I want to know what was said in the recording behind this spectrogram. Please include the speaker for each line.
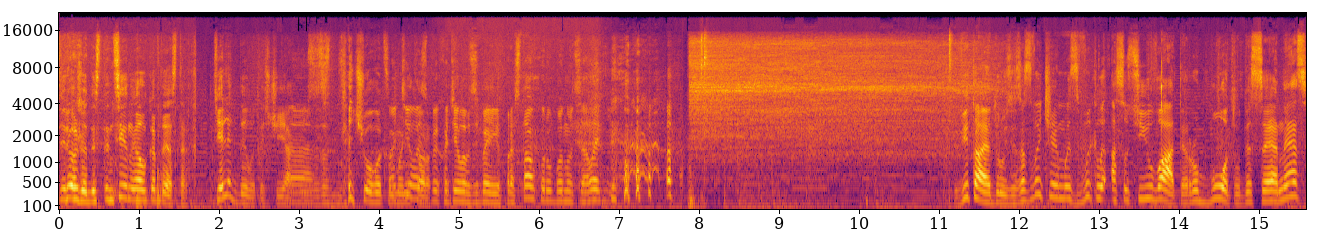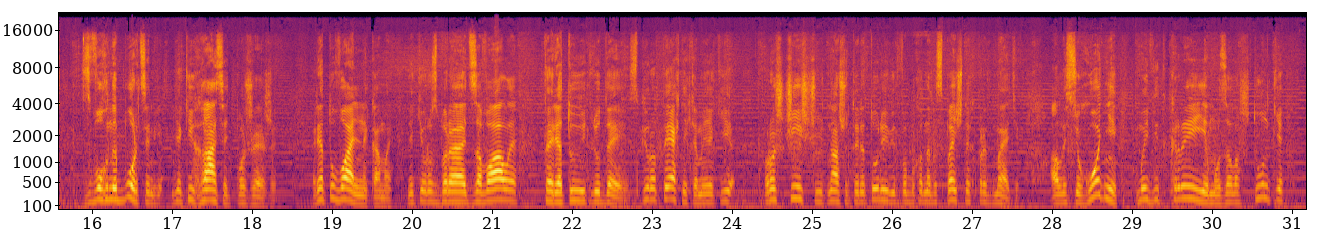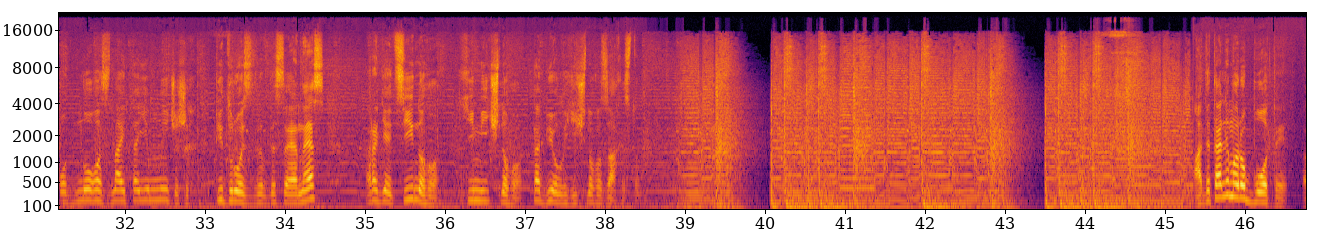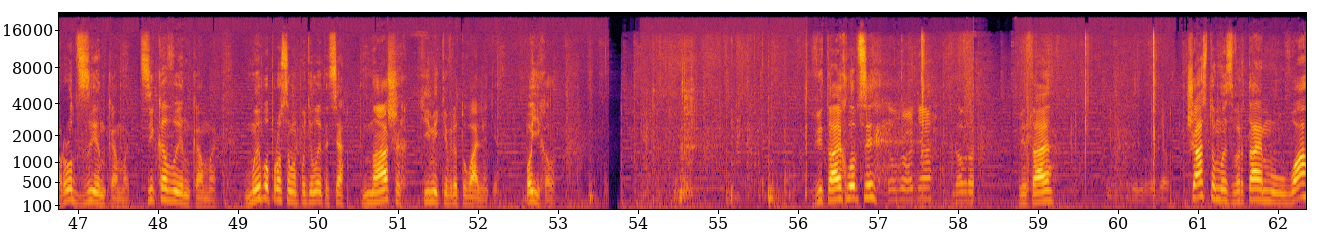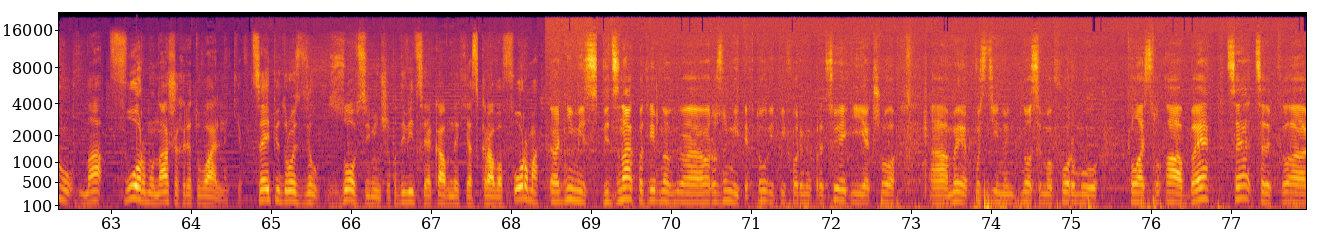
Speaker 1: Сережа, дистанційний алкотестер. Телек дивитесь чи як?
Speaker 2: Е,
Speaker 1: Для чого це
Speaker 2: Хотілося
Speaker 1: монітор?
Speaker 2: б, хотілося б і в приставку рубанутися, але ні.
Speaker 1: Вітаю, друзі! Зазвичай ми звикли асоціювати роботу ДСНС з вогнеборцями, які гасять пожежі, рятувальниками, які розбирають завали та рятують людей, з піротехніками, які розчищують нашу територію від вибухонебезпечних предметів. Але сьогодні ми відкриємо залаштунки одного з найтаємничіших підрозділів ДСНС радіаційного, хімічного та біологічного захисту. А деталями роботи, родзинками, цікавинками ми попросимо поділитися наших хіміків-рятувальників. Поїхали! Вітаю, хлопці!
Speaker 2: Доброго дня. Доброго
Speaker 1: Вітаю!
Speaker 2: дня.
Speaker 1: Часто ми звертаємо увагу на форму наших рятувальників. Цей підрозділ зовсім інший. Подивіться, яка в них яскрава форма.
Speaker 2: Одним із відзнак потрібно е, розуміти, хто в якій формі працює, і якщо е, ми постійно носимо форму класу А, Б, С, це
